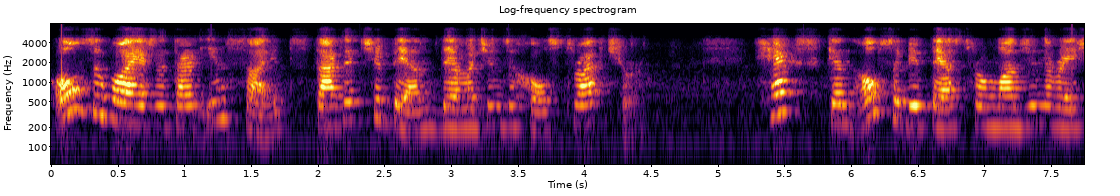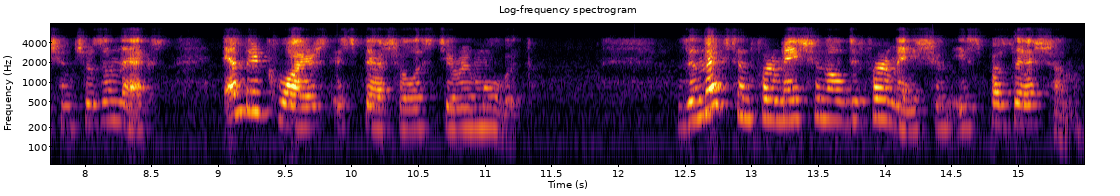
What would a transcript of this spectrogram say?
All the wires that are inside started to bend, damaging the whole structure. Hex can also be passed from one generation to the next and requires a specialist to remove it. The next informational deformation is possession.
